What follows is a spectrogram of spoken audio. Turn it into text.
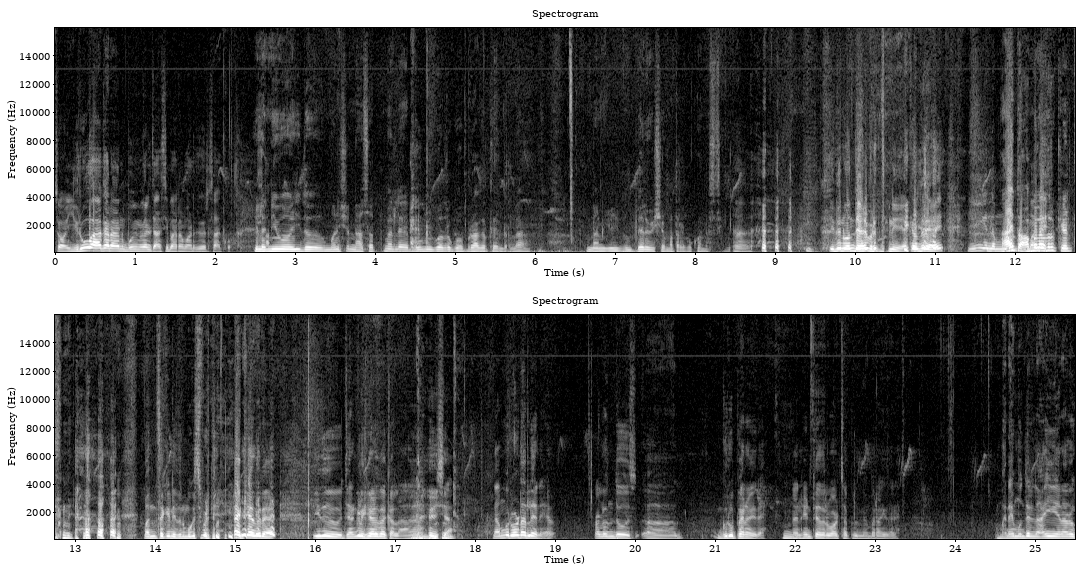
ಸೊ ಇರುವಾಗ ನಾನು ಭೂಮಿ ಮೇಲೆ ಜಾಸ್ತಿ ಭಾರ ಮಾಡಿದ್ರೆ ಸಾಕು. ಇಲ್ಲ ನೀವು ಇದು ಮನುಷ್ಯ ನಾ ಸತ್ತ ಮೇಲೆ ಭೂಮಿಗೆ ಹೋದ್ರೆ ಗೊಬ್ಬರ ಆಗುತ್ತೆ ಅಂದ್ರಲ್ಲ ನನಗೆ ಇದು ಬೇರೆ ವಿಷಯ ಮಾತಾಡ್ಬೇಕು ಅನ್ನಿಸ್ತೀನಿ. ಇದನ್ನ ಒಂದು ಹೇಳ್ಬಿಡ್ತೀನಿ. ಯಾಕಂದ್ರೆ ಈಗ ನಮ್ಮ ಆಯ್ತು ಆಮೇಲೆ ಆದರೂ ಕೇಳ್ತೀನಿ. ಒಂದು ಸೆಕೆಂಡ್ ಇದನ್ನ ಮುಗಿಸ್ಬಿಡ್ತೀನಿ. ಯಾಕೆಂದ್ರೆ ಇದು ಜನಗಳಿಗೆ ಹೇಳಬೇಕಲ್ಲ ವಿಷಯ. ನಮ್ಮ ರೋಡಲ್ಲೇನೆ ಅಲ್ಲೊಂದು ಗ್ರೂಪ್ ಏನೋ ಇದೆ. ನನ್ನ ಹೆಂಡತಿ ಅದ್ರ ವಾಟ್ಸಪ್ಪಲ್ಲಿ ಮೆಂಬರ್ ಆಗಿದ್ದಾರೆ. ಮನೆ ಮುಂದೆ ನಾಯಿ ಏನಾದ್ರು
